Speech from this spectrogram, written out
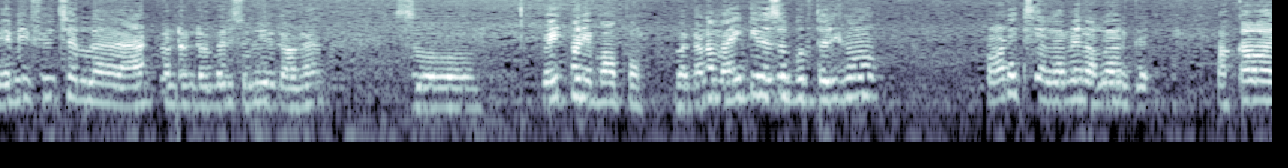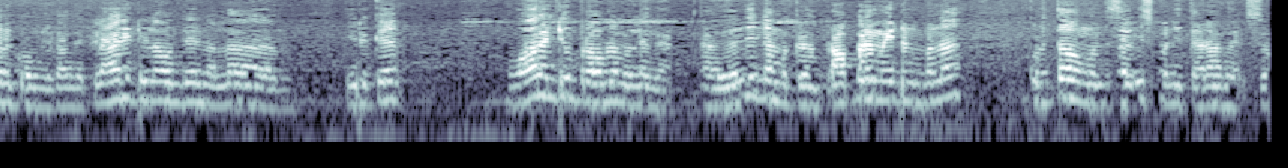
மேபி ஃபியூச்சர்ல ஆட் பண்ற மாதிரி சொல்லியிருக்காங்க. ஸோ வெயிட் பண்ணி பார்ப்போம். பட் ஆனால் மைடி டிவிஎஸை பொறுத்த வரைக்கும் ப்ராடக்ட்ஸ் எல்லாமே நல்லா இருக்கு. பக்காவா இருக்கு உங்களுக்கு. அந்த கிளாரிட்டிலாம் வந்து நல்லா இருக்கு. வாரண்டியும் ப்ராப்ளம் இல்லைங்க. அது வந்து நமக்கு ப்ராப்பராக மெயின்டைன் பண்ணால் கொடுத்தா அவங்க வந்து சர்வீஸ் பண்ணி தராங்க. ஸோ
